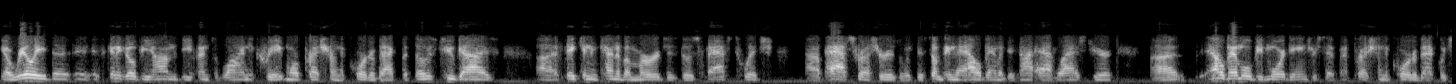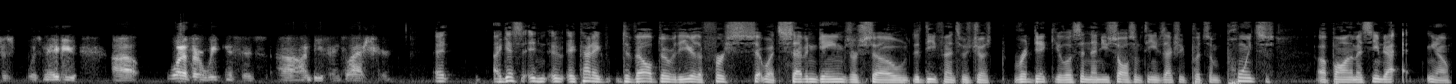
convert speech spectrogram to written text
you know, really, the it's going to go beyond the defensive line to create more pressure on the quarterback. But those two guys, uh, if they can kind of emerge as those fast twitch uh, pass rushers, which is something that Alabama did not have last year. Uh, Alabama will be more dangerous at, at pressuring the quarterback, which is was maybe uh, one of their weaknesses uh, on defense last year. It, I guess it, it kind of developed over the year. The first what seven games or so, the defense was just ridiculous, and then you saw some teams actually put some points up on them. It seemed, to, you know,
